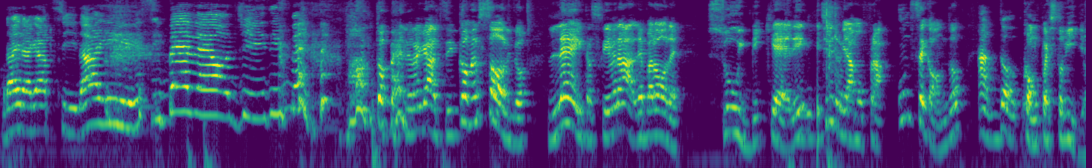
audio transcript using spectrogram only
Dai ragazzi, dai, che si beve oggi, si beve. Molto bene, ragazzi, come al solito, lei trascriverà le parole sui bicchieri e ci ritroviamo fra un secondo Ah, dopo. con questo video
